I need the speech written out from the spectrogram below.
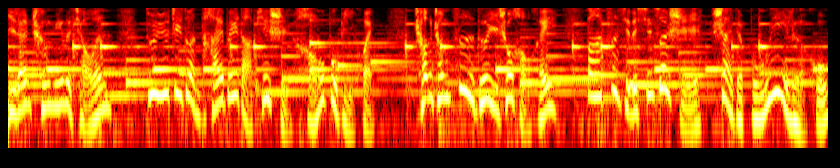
已然成名的乔恩，对于这段台北打拼史毫不避讳，常常自得一手好黑，把自己的辛酸史晒得不亦乐乎。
